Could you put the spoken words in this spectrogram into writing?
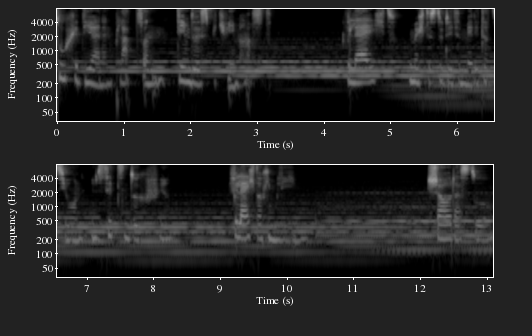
Suche dir einen Platz, an dem du es bequem hast. Vielleicht möchtest du diese Meditation im Sitzen durchführen, vielleicht auch im Liegen. Schau, dass du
